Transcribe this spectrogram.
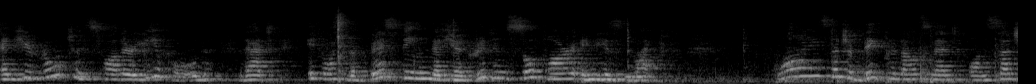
and he wrote to his father Leopold that it was the best thing that he had written so far in his life. Why such a big pronouncement on such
